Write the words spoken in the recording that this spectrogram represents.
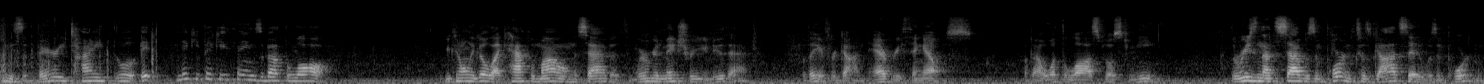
I mean, a very tiny little it, nicky picky things about the law. You can only go like half a mile on the Sabbath. We're going to make sure you do that. But they have forgotten everything else about what the law is supposed to mean. The reason that the Sabbath was important is because God said it was important.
